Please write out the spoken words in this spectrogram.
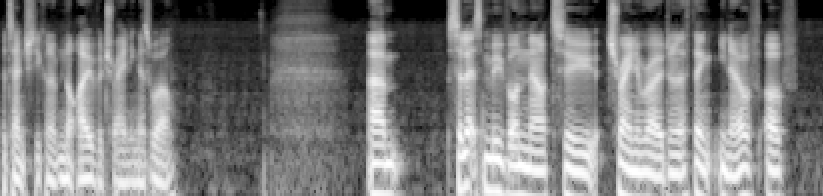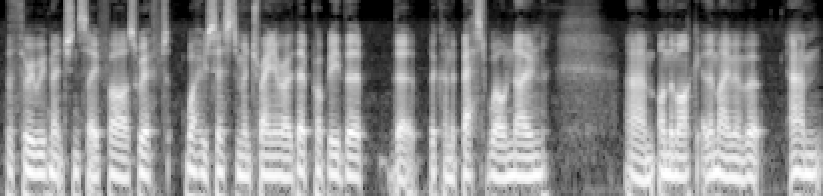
potentially kind of not overtraining as well. Um, so let's move on now to TrainerRoad. And I think, you know, of, of the three we've mentioned so far, Zwift, Wahoo System, and Trainer Road. they're probably the, the, the kind of best well known um, on the market at the moment. But um,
